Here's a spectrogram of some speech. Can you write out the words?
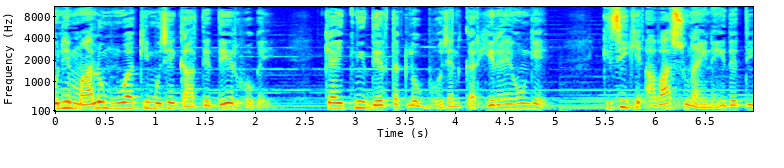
उन्हें मालूम हुआ कि मुझे गाते देर हो गई। क्या इतनी देर तक लोग भोजन कर ही रहे होंगे? किसी की आवाज़ सुनाई नहीं देती।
